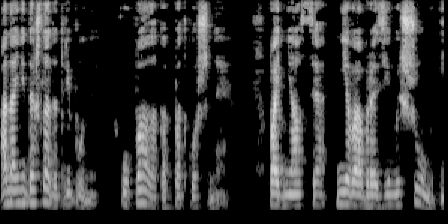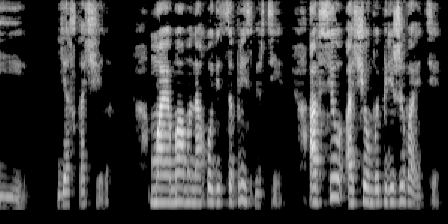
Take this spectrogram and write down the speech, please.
Она не дошла до трибуны, упала, как подкошенная. Поднялся невообразимый шум, и... Я скочила. Моя мама находится при смерти, а все, о чем вы переживаете,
